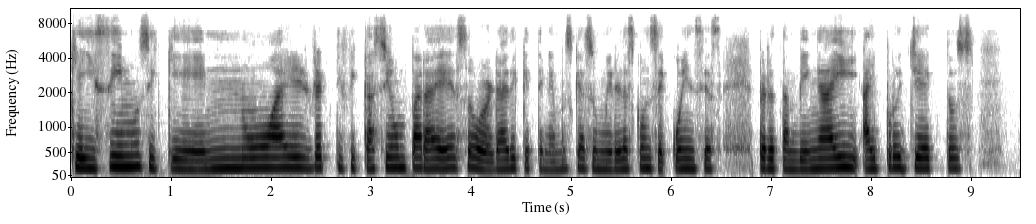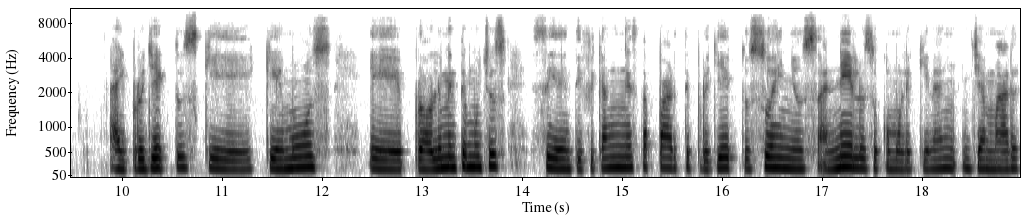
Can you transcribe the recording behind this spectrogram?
que hicimos y que no hay rectificación para eso, ¿verdad? Y que tenemos que asumir las consecuencias, pero también hay, hay proyectos, hay proyectos que, que hemos, eh, probablemente muchos se identifican en esta parte, proyectos, sueños, anhelos o como le quieran llamar,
